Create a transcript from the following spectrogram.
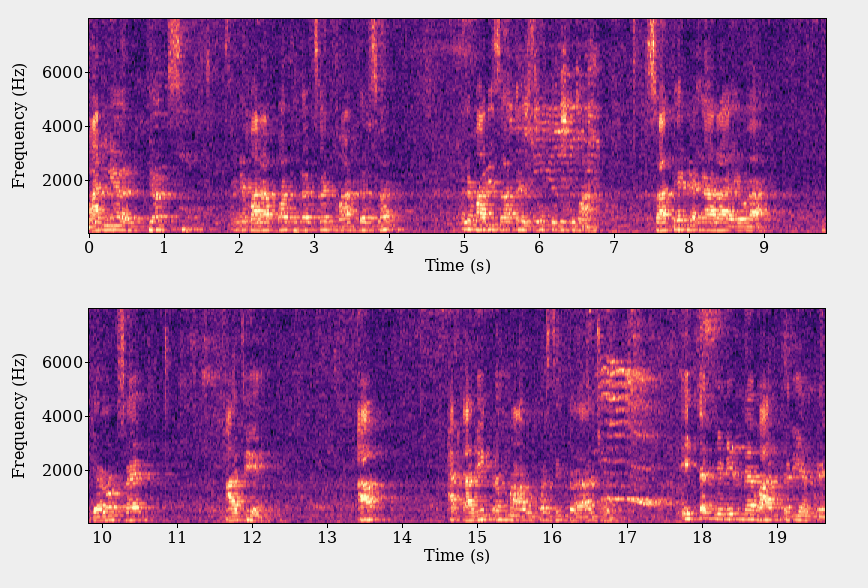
માન્ય અધ્યક્ષ અને મારા પથદર્શક માર્ગદર્શક અને મારી સાથે સુકુટુંબમાં સાથે રહેનારા એવા ગેહલોત સાહેબ, આજે આપ આ કાર્યક્રમમાં ઉપસ્થિત રહ્યા છો. એક જ મિનિટ મેં વાત કરી એમને.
